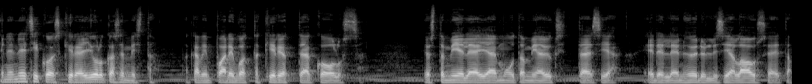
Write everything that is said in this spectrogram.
Ennen esikoiskirjan julkaisemista mä kävin pari vuotta kirjoittajakoulussa, josta mieleen jäi muutamia yksittäisiä edelleen hyödyllisiä lauseita.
